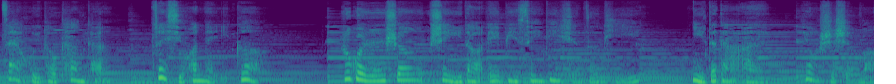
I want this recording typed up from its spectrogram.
再回头看看，最喜欢哪一个？如果人生是一道 A B C D 选择题，你的答案又是什么？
